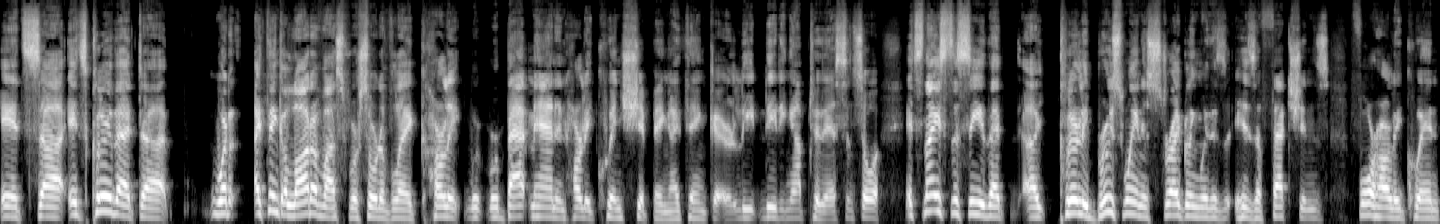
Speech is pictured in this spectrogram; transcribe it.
it's uh, it's clear that uh, what I think a lot of us were sort of like Harley, we're Batman and Harley Quinn shipping, I think, or leading up to this. And so it's nice to see that uh, clearly Bruce Wayne is struggling with his, his affections for Harley Quinn.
